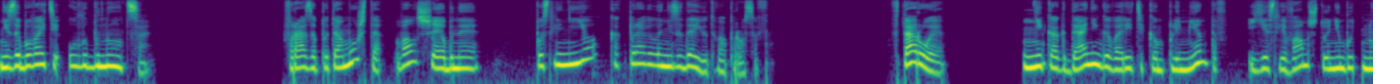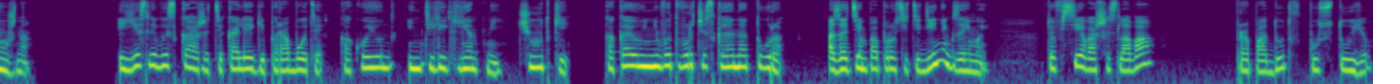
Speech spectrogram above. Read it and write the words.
не забывайте улыбнуться. Фраза «потому что» волшебная. После нее, как правило, не задают вопросов. Второе. Никогда не говорите комплиментов, если вам что-нибудь нужно. И если вы скажете коллеге по работе, какой он интеллигентный, чуткий, какая у него творческая натура, а затем попросите денег займы, то все ваши слова пропадут впустую.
